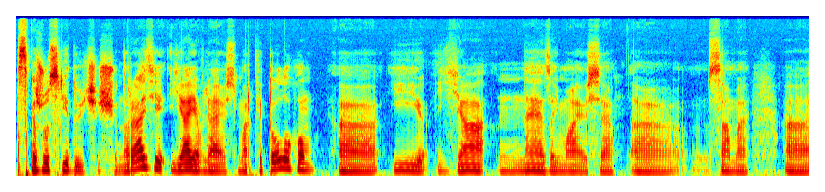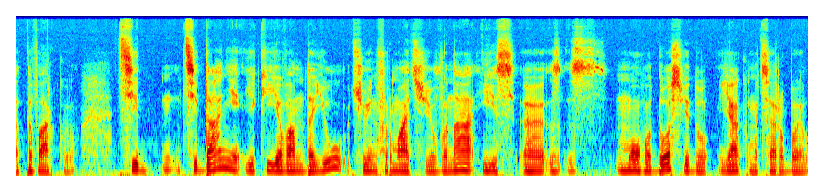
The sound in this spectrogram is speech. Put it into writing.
скажу слідуюче, що наразі я являюсь маркетологом, е, і я не займаюся е, саме е, товаркою. Ці, ці дані, які я вам даю, цю інформацію, вона із е, з, з мого досвіду, як ми це робили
